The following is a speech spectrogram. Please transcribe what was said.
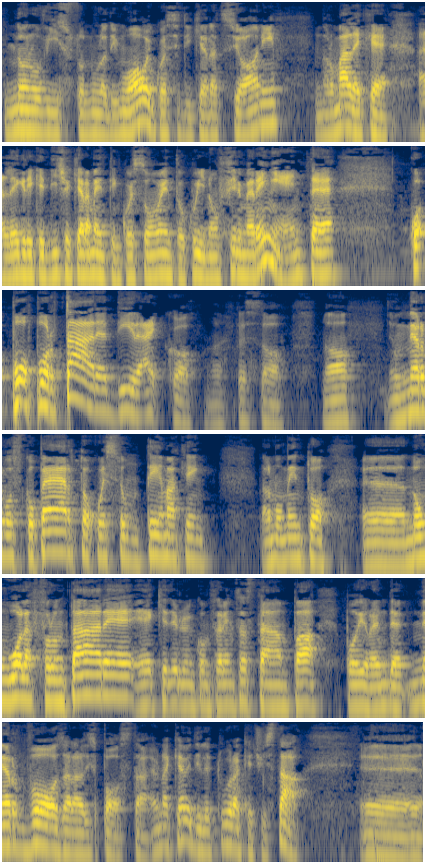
non ho visto nulla di nuovo in queste dichiarazioni. Normale che Allegri che dice chiaramente in questo momento qui non firmerei niente, può portare a dire ecco, questo no, è un nervo scoperto, questo è un tema che al momento eh, non vuole affrontare e chiederlo in conferenza stampa poi rende nervosa la risposta. È una chiave di lettura che ci sta. Eh,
